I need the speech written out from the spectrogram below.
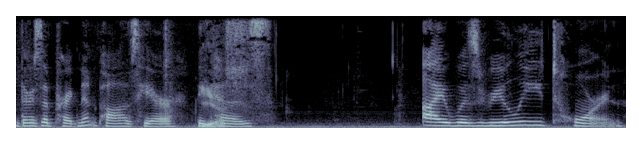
There's a pregnant pause here Yes. because I was really torn.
